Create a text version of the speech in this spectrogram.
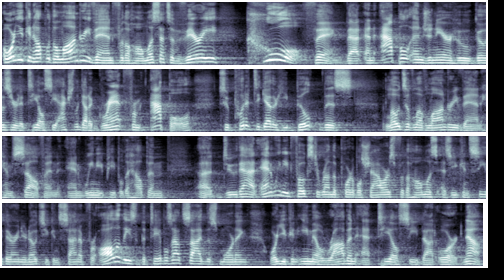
or you can help with a laundry van for the homeless. That's a very cool thing that an Apple engineer who goes here to TLC actually got a grant from Apple to put it together. He built this Loads of Love laundry van himself, and, and we need people to help him uh, do that. And we need folks to run the portable showers for the homeless. As you can see there in your notes, you can sign up for all of these at the tables outside this morning, or you can email robin at tlc.org. Now,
